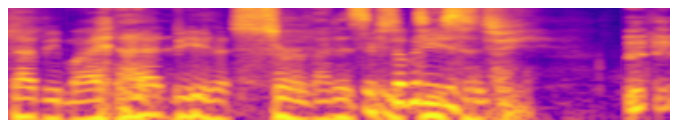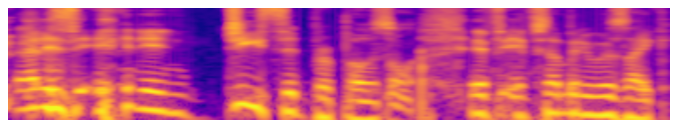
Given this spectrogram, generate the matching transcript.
That'd be my. That'd be. Sir, that is if somebody indecent. just, that is an indecent proposal. If if somebody was like,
